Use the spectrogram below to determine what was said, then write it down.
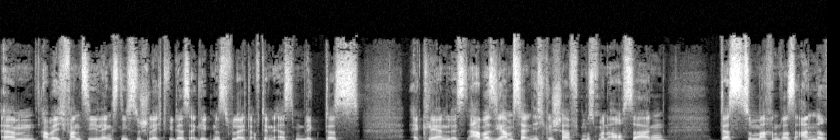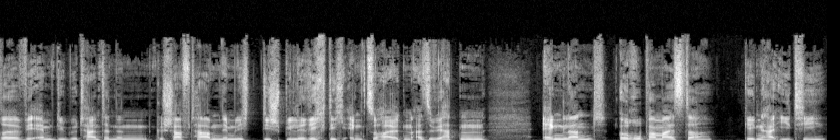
Ähm, aber ich fand sie längst nicht so schlecht, wie das Ergebnis vielleicht auf den ersten Blick das erklären lässt. Aber sie haben es halt nicht geschafft, muss man auch sagen, das zu machen, was andere WM-Debütantinnen geschafft haben, nämlich die Spiele richtig eng zu halten. Also wir hatten England, Europameister gegen Haiti,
